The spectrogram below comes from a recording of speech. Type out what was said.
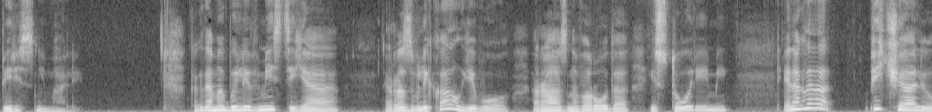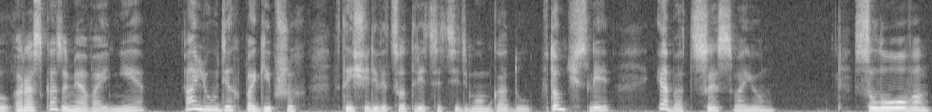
переснимали. Когда мы были вместе, я развлекал его разного рода историями, иногда печалил рассказами о войне, о людях, погибших в 1937 году, в том числе и об отце своем. Словом,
